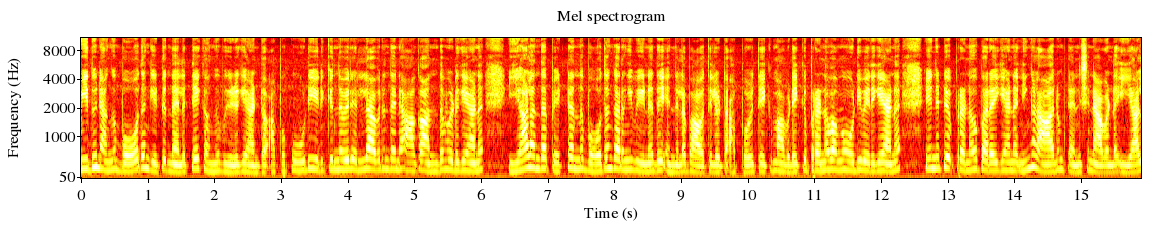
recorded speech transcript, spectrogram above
മിഥുൻ അങ്ങ് ബോധം കെട്ട് നിലത്തേക്ക് അങ്ങ് വീഴുകയാണ് കേട്ടോ. അപ്പോൾ കൂടിയിരിക്കുന്നവരെല്ലാവരും തന്നെ ആകെ അന്തം വിടുകയാണ്. ഇയാളെന്താ പെട്ടെന്ന് ബോധം കറങ്ങി വീണത് എന്നുള്ള ഭാവത്തിലോട്ട് അപ്പോഴത്തേക്കും അവിടേക്ക് പ്രണവ് അങ്ങ് ഓടി വരികയാണ്. എന്നിട്ട് പ്രണവ് പറയുകയാണ് നിങ്ങൾ ആരും ടെൻഷൻ ആവണ്ട ഇയാൾ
